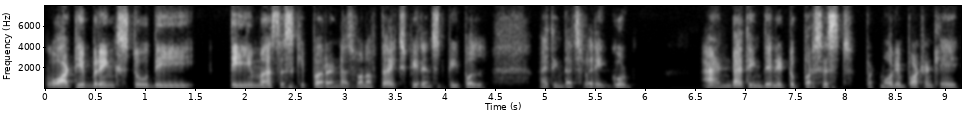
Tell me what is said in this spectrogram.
what he brings to the team as a skipper and as one of the experienced people, I think that's very good. And I think they need to persist, but more importantly,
